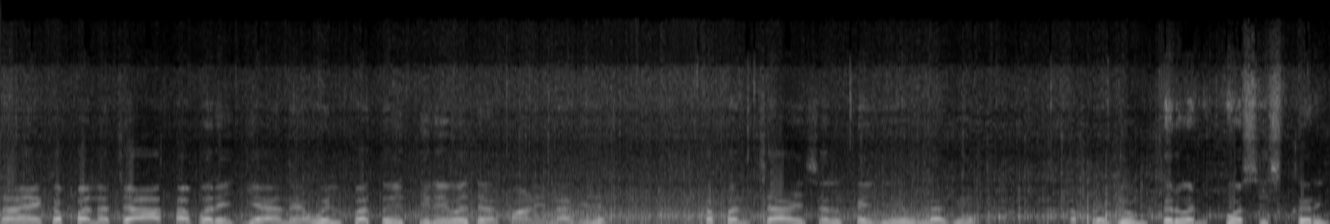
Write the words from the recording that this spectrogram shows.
અહીંયા કપાના ચા આખા ભરાઈ ગયા અને ઓઇલ પાતો એથી ને વધારે પાણી લાગે છે. કપાન ચા એ સલકાઈ જાય એવું લાગે આપણે ઝૂમ કરવાની કોશિશ કરી.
